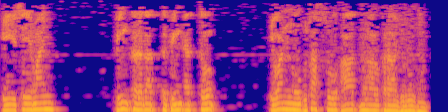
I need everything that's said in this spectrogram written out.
ඒසේමයි පින් කරගත්ත පින් ඇත්තෝ එවන් වූ උසස් වූ ආත්මාව කරා යොමුුන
